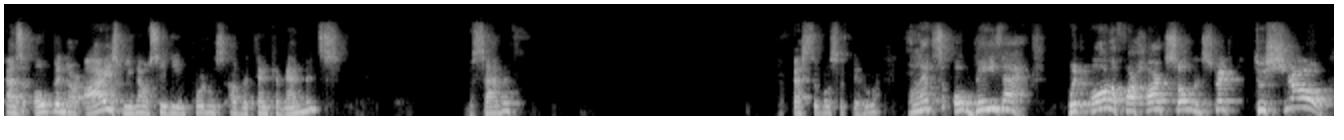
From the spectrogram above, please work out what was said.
has opened our eyes. We now see the importance of the Ten Commandments, the Sabbath, the festivals of Yahuwah. Let's obey that with all of our heart, soul, and strength to show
